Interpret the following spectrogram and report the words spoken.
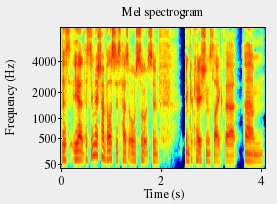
this yeah, the simulation hypothesis has all sorts of implications like that. Um,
